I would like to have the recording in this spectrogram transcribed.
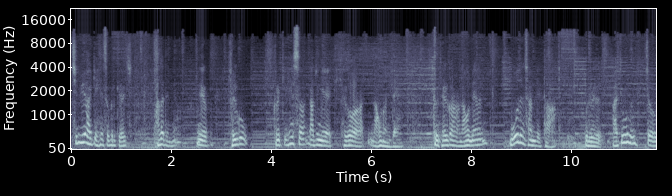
집요하게 해서 그렇게 하거든요. 근데 결국 그렇게 해서 나중에 결과가 나오는데 그 결과가 나오면 모든 사람들이 다 우리를 아주 저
